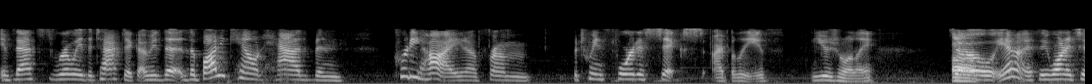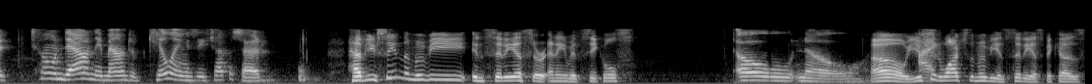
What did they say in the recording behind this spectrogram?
if that's really the tactic. I mean, the the body count had been pretty high. You know, from between four to six, I believe, usually. So yeah, if they wanted to tone down the amount of killings each episode, Have you seen the movie Insidious or any of its sequels? oh no, Oh, you I- should watch the movie Insidious because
